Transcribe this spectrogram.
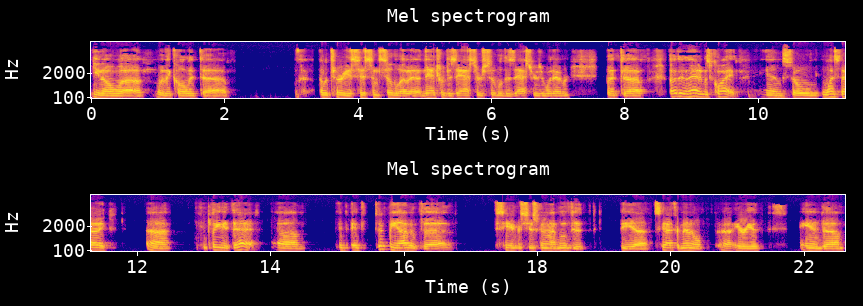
you know uh, what do they call it. Military assistance, civil, uh, natural disasters, civil disasters, or whatever. But uh, other than that, it was quiet. And so once I uh, completed that, um, it, it took me out of uh, San Francisco and I moved to the uh, Sacramento uh, area and um,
